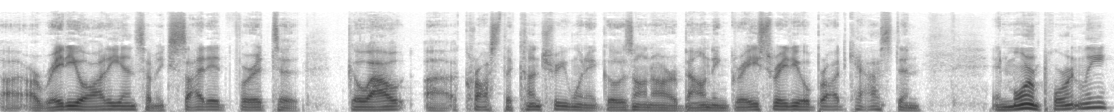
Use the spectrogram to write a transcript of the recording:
uh, our radio audience. I'm excited for it to go out uh, across the country when it goes on our Abounding Grace radio broadcast. And, and more importantly,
